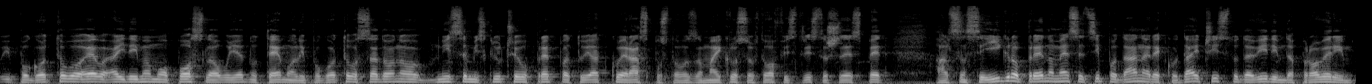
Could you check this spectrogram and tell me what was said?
I pogotovo, evo, ajde imamo posle ovu jednu temu, ali pogotovo sad ono, nisam isključio ovu pretplatu ja je raspust ovo za Microsoft Office 365, ali sam se igrao pre jedno mesec i po dana, rekao daj čisto da vidim, da proverim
